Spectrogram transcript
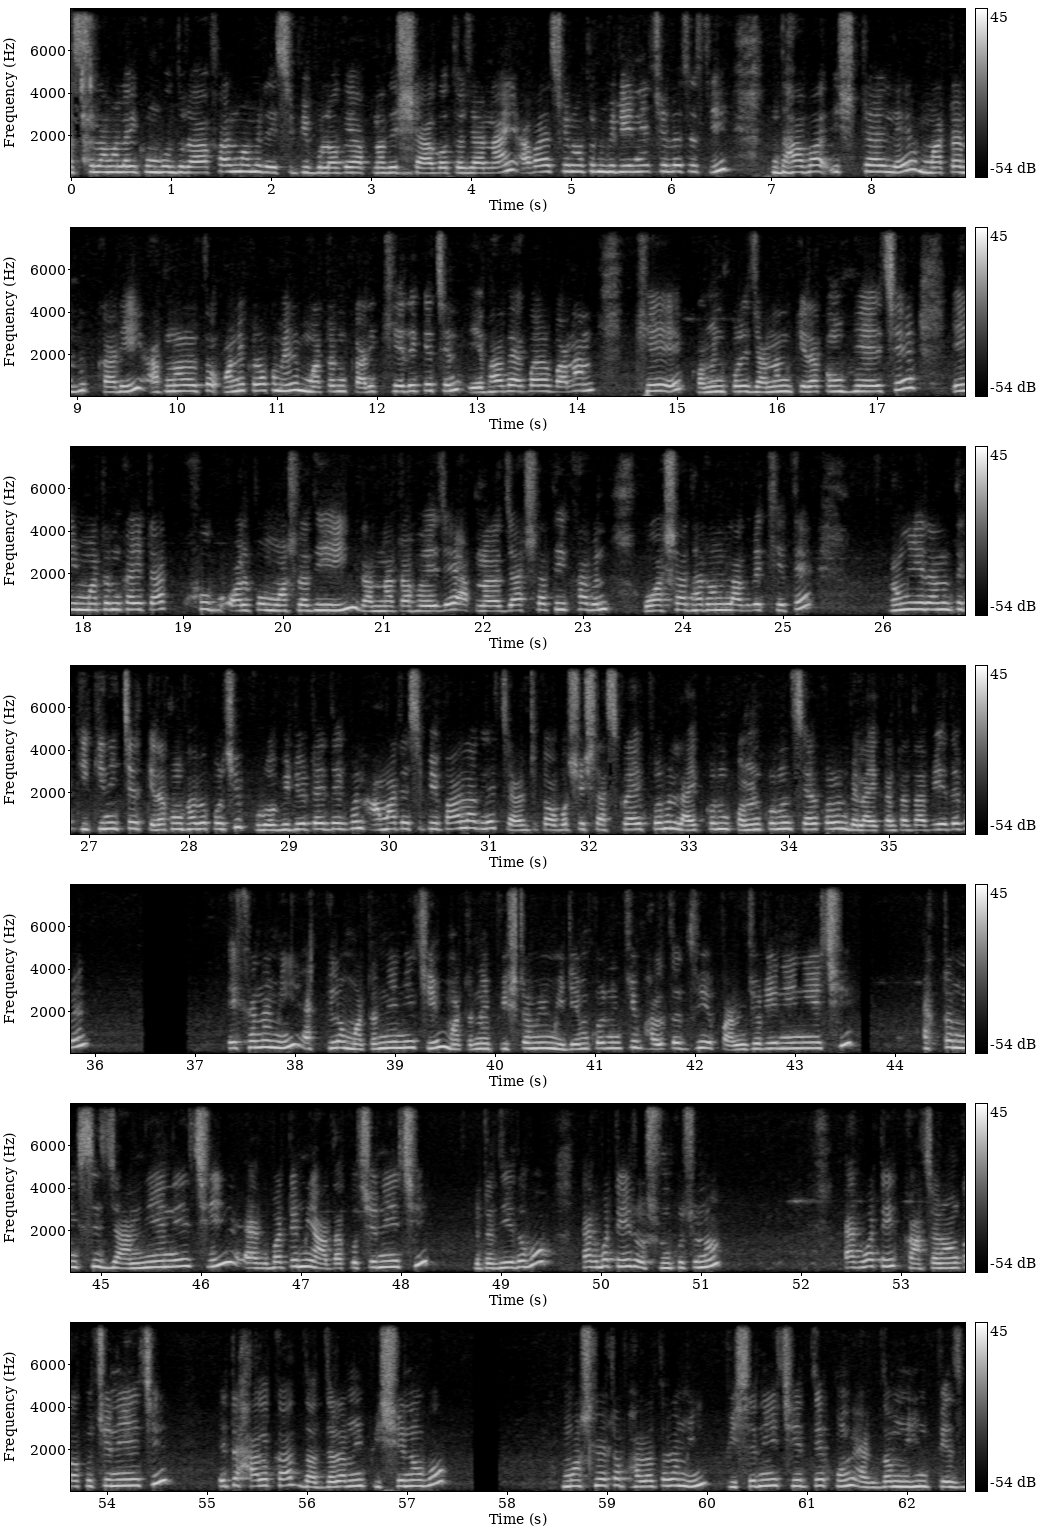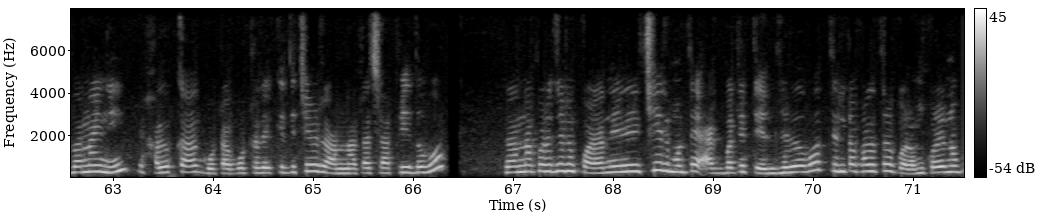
আসসালামু আলাইকুম বন্ধুরা ফার্মামের রেসিপি ব্লগে আপনাদের স্বাগত জানাই। আবার আজকে নতুন ভিডিও নিয়ে চলে এসেছি। ধাবা স্টাইলে মাটন কারি আপনারা তো অনেক রকমের মাটন কারি খেয়ে দেখেছেন। এভাবে একবার বানান, খেয়ে কমেন্ট করে জানান কীরকম হয়েছে। এই মাটন কারিটা খুব অল্প মশলা দিয়েই রান্নাটা হয়ে যায়। আপনারা যার সাথেই খাবেন, অসাধারণ লাগবে খেতে। আমি এই রান্নাতে কী কী নিচ্ছি আর কীরকম ভাবে করছি, পুরো ভিডিওটাই দেখবেন। আমার রেসিপি ভালো লাগলে চ্যানেলটিকে অবশ্যই সাবস্ক্রাইব করবেন লাইক করুন কমেন্ট করুন শেয়ার করুন বেল আইকনটা দাবিয়ে দেবেন। এখানে আমি এক কিলো মাটন নিয়ে নিয়েছি। মাটনের পিসটা আমি মিডিয়াম করে নিয়েছি। ভালো তো ধুয়ে পানি ঝরিয়ে নিয়ে নিয়েছি। একটা মিক্সির জার নিয়ে নিয়েছি। এক বাটে আমি আদা কুচে নিয়েছি। এটা দিয়ে দেবো। এক বাটি রসুন কুচুনো। এক বাটি কাঁচা লঙ্কা কুচে নিয়েছি। এটা হালকা, দরদর আমি পিষে নেব। মশলাটা ভালো করে আমি পিষে নিয়েছি, দেখুন একদম মিহিন পেস্ট বানাইনি, হালকা গোটা গোটা রেখে দিচ্ছি রান্নাটা চাপিয়ে দেবো। রান্না করার জন্য কড়া নিয়ে নিয়েছি, এর মধ্যে এক বাটি তেল ঢেলে দেবো, তেলটা ভালো করে গরম করে নেব।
